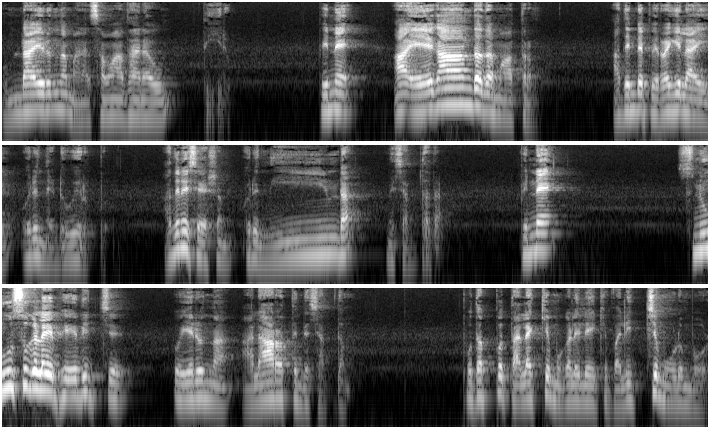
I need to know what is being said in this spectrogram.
ഉണ്ടായിരുന്ന മനസമാധാനവും തീരും. പിന്നെ ആ ഏകാന്തത മാത്രം അതിന്റെ പിറകിലായി ഒരു നെടുവീർപ്പ്. അതിനുശേഷം ഒരു നീണ്ട നിശബ്ദത. പിന്നെ സ്നൂസുകളെ ഭേദിച്ച് ഉയരുന്ന അലാറത്തിന്റെ ശബ്ദം. പുതപ്പ് തലയ്ക്ക് മുകളിലേക്ക് വലിച്ചു മൂടുമ്പോൾ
